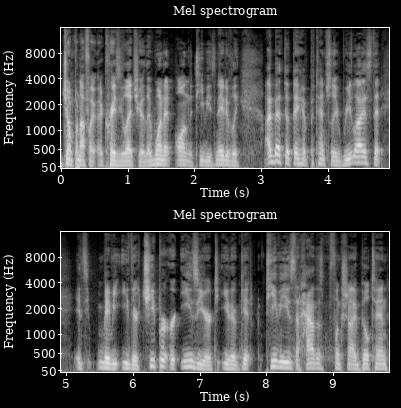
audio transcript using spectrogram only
jumping off a, a, crazy ledge here. They want it on the TVs natively. I bet that they have potentially realized that it's maybe either cheaper or easier to either get TVs that have this functionality built in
